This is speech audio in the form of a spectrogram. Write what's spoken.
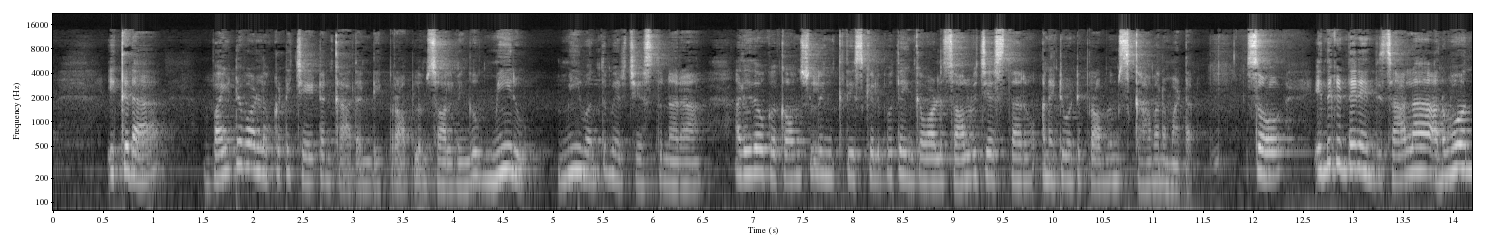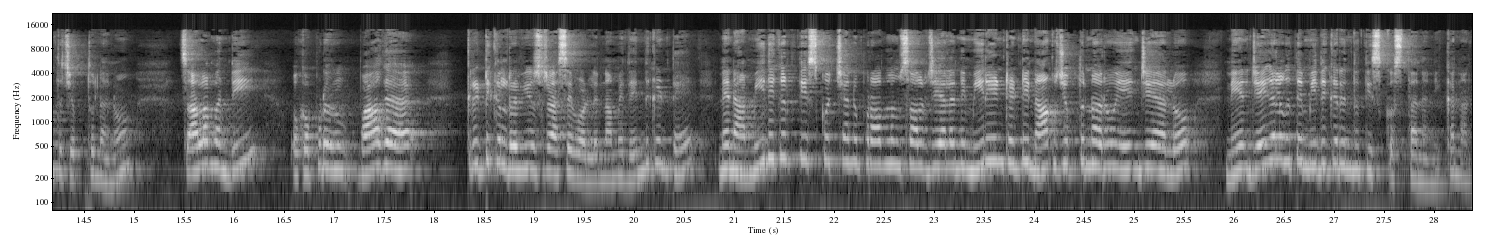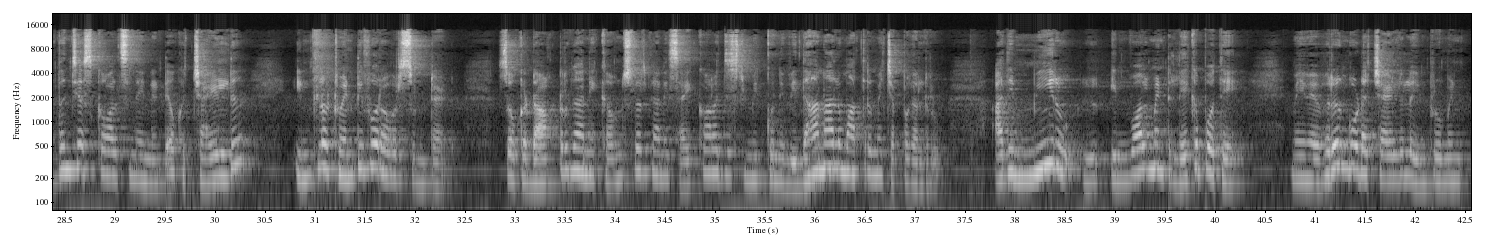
ఇక్కడ బయట వాళ్ళు ఒకటి చేయటం కాదండి ప్రాబ్లం సాల్వింగ్. మీరు మీ వంతు మీరు చేస్తున్నారా? అదేదో ఒక కౌన్సిలింగ్కి తీసుకెళ్ళిపోతే ఇంకా వాళ్ళు సాల్వ్ చేస్తారు అనేటువంటి ప్రాబ్లమ్స్ కావనమాట సో ఎందుకంటే నేను ఇది చాలా అనుభవంతో చెప్తున్నాను. చాలామంది ఒకప్పుడు బాగా క్రిటికల్ రివ్యూస్ రాసేవాళ్ళు నా మీద. ఎందుకంటే నేను ఆ మీ దగ్గరకు తీసుకొచ్చాను ప్రాబ్లం సాల్వ్ చేయాలని. మీరేంటంటే నాకు చెప్తున్నారు ఏం చేయాలో. నేను చేయగలిగితే మీ దగ్గర ఎందుకు తీసుకొస్తానని. కానీ అర్థం చేసుకోవాల్సింది ఏంటంటే ఒక చైల్డ్ ఇంట్లో ట్వంటీ ఫోర్ అవర్స్ ఉంటాడు. సో ఒక డాక్టర్ కానీ కౌన్సిలర్ కానీ సైకాలజిస్ట్ మీకు కొన్ని విధానాలు మాత్రమే చెప్పగలరు. అది మీరు ఇన్వాల్వ్మెంట్ లేకపోతే మేమెవరం కూడా చైల్డ్లో ఇంప్రూవ్మెంట్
